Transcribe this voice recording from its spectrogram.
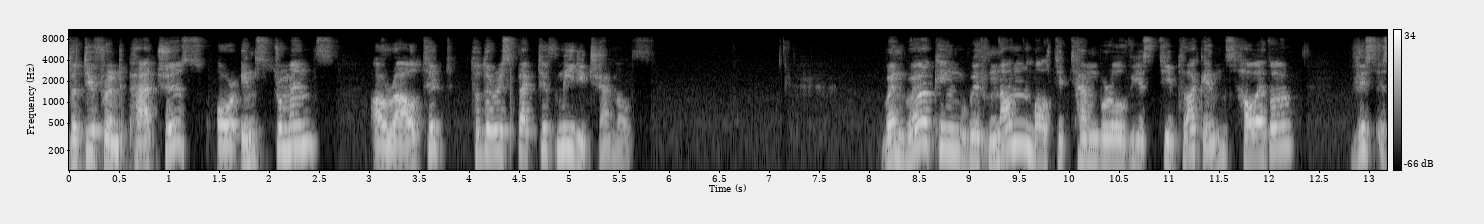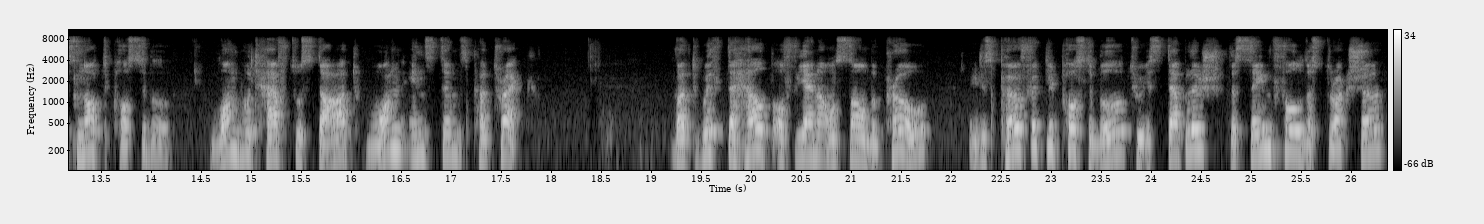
The different patches or instruments are routed to the respective MIDI channels. When working with non-multitimbral VST plugins, however, this is not possible. One would have to start one instance per track. But with the help of Vienna Ensemble Pro, it is perfectly possible to establish the same folder structure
